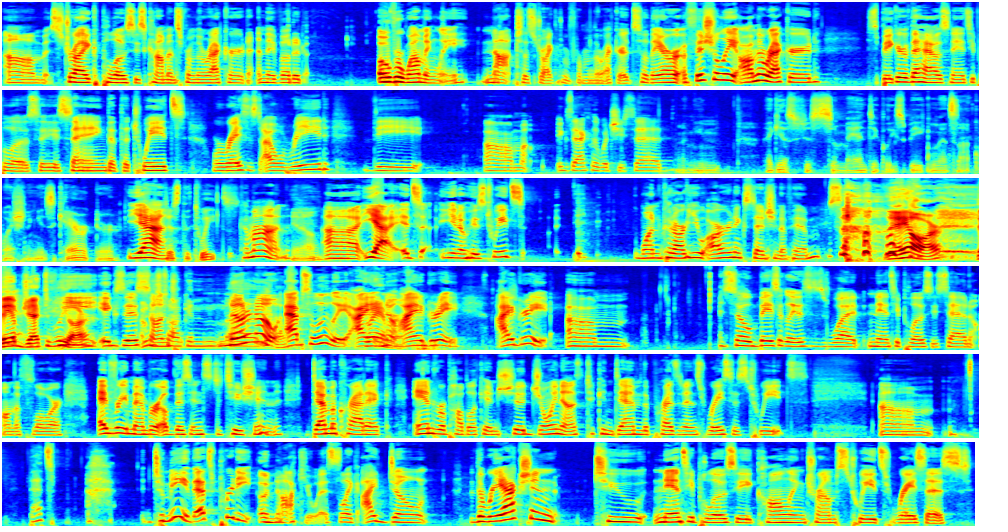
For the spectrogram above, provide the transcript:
um, strike Pelosi's comments from the record, and they voted overwhelmingly not to strike them from the record. So they are officially on the record. Speaker of the House Nancy Pelosi saying that the tweets were racist. I will read the um, exactly what she said. I mean, I guess just semantically speaking, that's not questioning his character. Yeah, Just the tweets. come on. You know? Uh, yeah, it's you know his tweets. One could argue are an extension of him. So They are. They objectively he are. exists I'm just on talking, no uh, no no you know, absolutely i no i agree i agree um so basically this is what nancy pelosi said on the floor. Every member of this institution democratic and republican should join us to condemn the president's racist tweets. Um that's to me that's pretty innocuous. Like i don't the reaction to nancy pelosi calling trump's tweets racist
